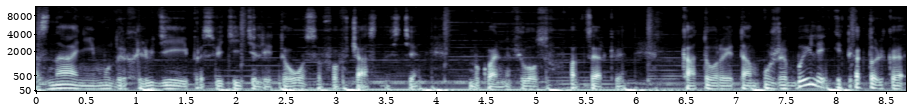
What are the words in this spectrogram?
знаний мудрых людей, просветителей, теософов в частности, буквально философов от церкви, которые там уже были, и как только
